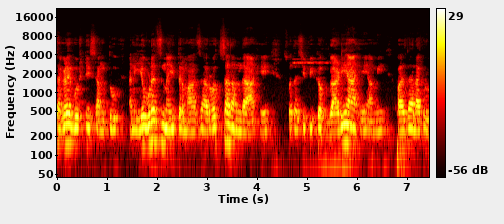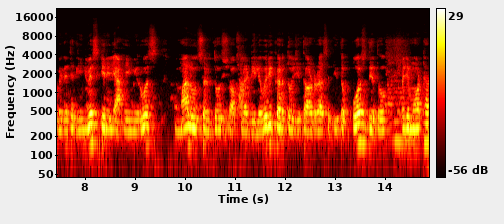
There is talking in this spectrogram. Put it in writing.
सगळ्या गोष्टी सांगतो. आणि एवढंच नाही तर माझा रोजचा धंदा आहे. स्वतःची पिकअप गाडी आहे. आम्ही पाच दहा लाख रुपये त्याच्यात इन्व्हेस्ट केलेली आहे. मी रोज माल उचलतो शॉपला डिलिव्हरी करतो जिथं ऑर्डर असेल तिथं पोच देतो. म्हणजे मोठा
